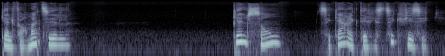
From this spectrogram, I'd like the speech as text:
Quelle forme a-t-il? Quelles sont ses caractéristiques physiques?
